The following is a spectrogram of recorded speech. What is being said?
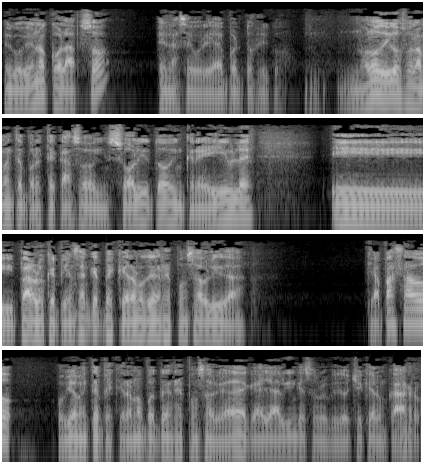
El gobierno colapsó en la seguridad de Puerto Rico. No lo digo solamente por este caso insólito, increíble, y para los que piensan que Pesquera no tiene responsabilidad, ¿qué ha pasado? Obviamente Pesquera no puede tener responsabilidad de que haya alguien que se le olvidó chequear un carro.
